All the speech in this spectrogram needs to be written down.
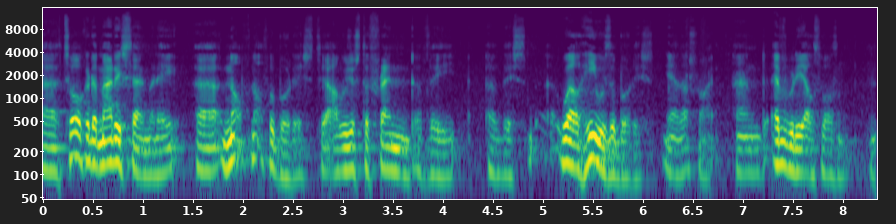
Uh, talk at a marriage ceremony, uh, not not for Buddhists. I was just a friend of the of this. Well, he was a Buddhist. Yeah, that's right, and everybody else wasn't. Hmm.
